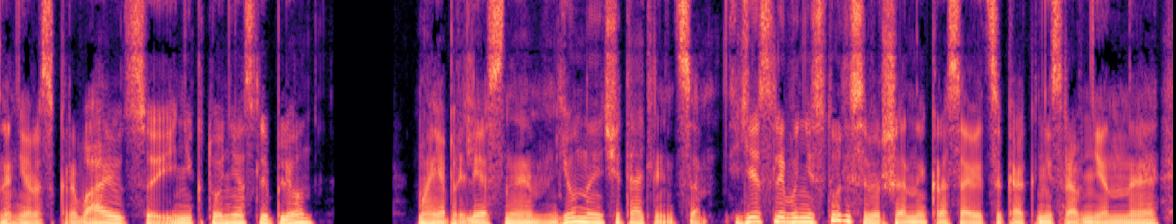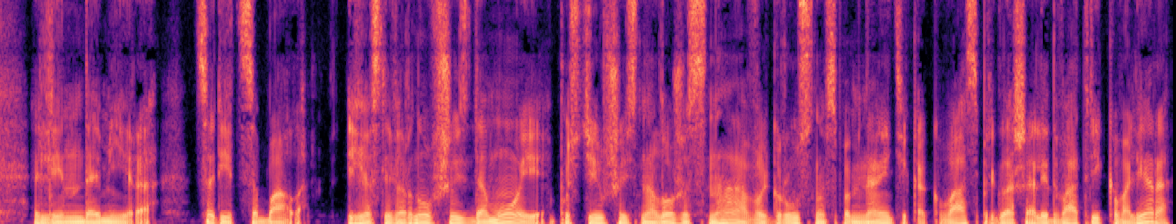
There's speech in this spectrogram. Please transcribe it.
Они раскрываются, и никто не ослеплен. Моя прелестная юная читательница, если вы не столь совершенная красавица, как несравненная Линда Мира, царица бала, если, вернувшись домой, опустившись на ложе сна, вы грустно вспоминаете, как вас приглашали два-три кавалера,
